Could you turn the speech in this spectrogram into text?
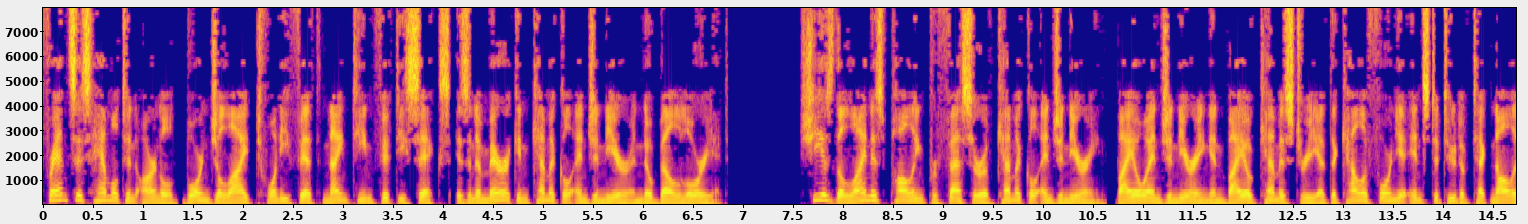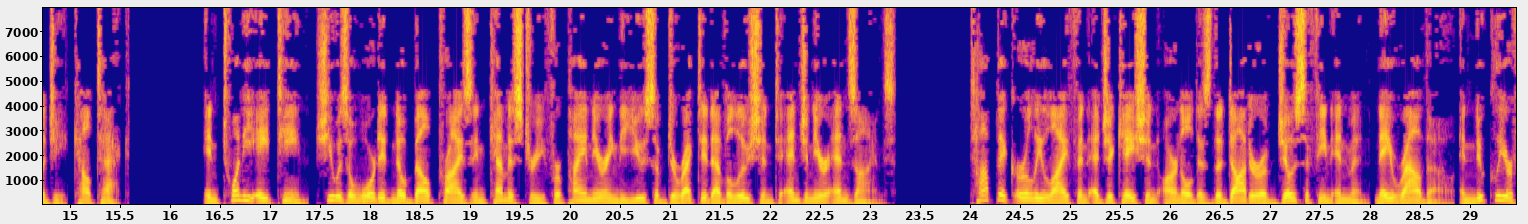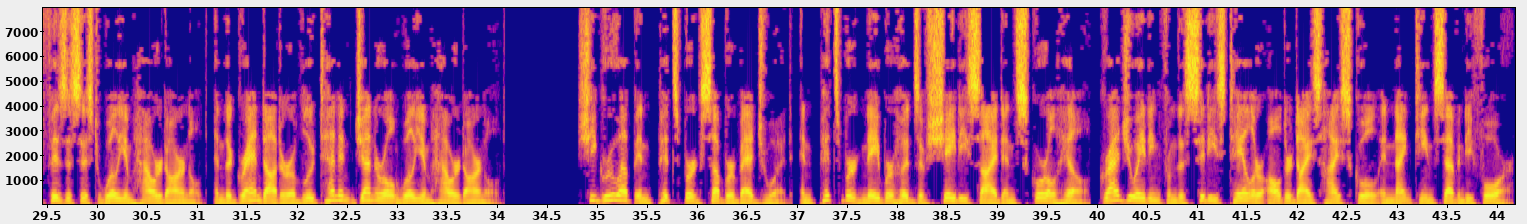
Frances Hamilton Arnold born July 25, 1956, is an American chemical engineer and Nobel laureate. She is the Linus Pauling Professor of Chemical Engineering, Bioengineering and Biochemistry at the California Institute of Technology Caltech. In 2018, she was awarded Nobel Prize in Chemistry for pioneering the use of directed evolution to engineer enzymes. Topic early life and education Arnold is the daughter of Josephine Inman and nuclear physicist William Howard Arnold, and the granddaughter of Lieutenant General William Howard Arnold. She grew up in Pittsburgh suburb Edgewood, and Pittsburgh neighborhoods of Shadyside and Squirrel Hill, graduating from the city's Taylor Alderdice High School in 1974.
